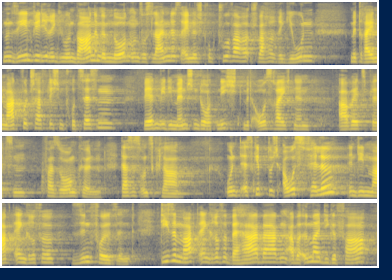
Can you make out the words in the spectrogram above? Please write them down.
Nun sehen wir die Region Barnim im Norden unseres Landes, eine strukturschwache Region, mit rein marktwirtschaftlichen Prozessen werden wir die Menschen dort nicht mit ausreichenden Arbeitsplätzen versorgen können. Das ist uns klar. Und es gibt durchaus Fälle, in denen Markteingriffe sinnvoll sind. Diese Markteingriffe beherbergen aber immer die Gefahr,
